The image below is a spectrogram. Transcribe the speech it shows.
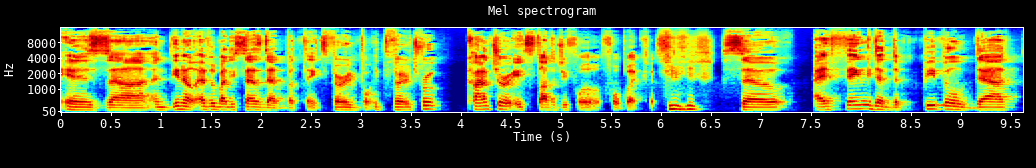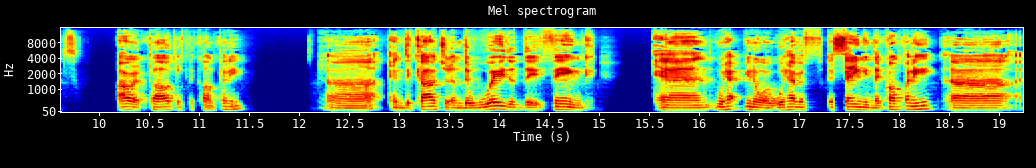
is uh, and you know everybody says that, but it's very important. It's very true. Culture is strategy for for breakfast. so I think that the people that are a part of the company uh, and the culture and the way that they think and we have you know we have a, a saying in the company uh,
